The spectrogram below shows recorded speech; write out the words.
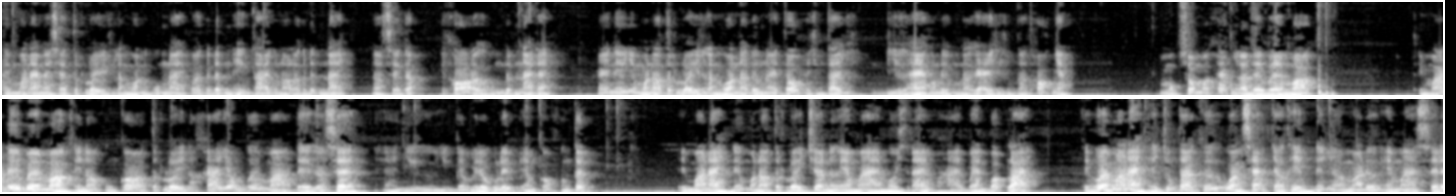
Thì mã này nó sẽ tích lũy lăn quanh cái vùng này và cái đỉnh hiện tại của nó là cái đỉnh này. Nó sẽ gặp cái khó ở cái vùng đỉnh này đây. Đấy, nếu như mà nó tích lũy lăn quanh ở đường này tốt thì chúng ta giữ hàng còn nếu mà nó gãy thì chúng ta thoát nha. Một số mã khác như là DVM thì mã DBM thì nó cũng có tích lũy nó khá giống với mã DGC à, như những cái video clip em có phân tích. Thì mã này nếu mà nó tích lũy trên đường MA20 thế này và hai bên bóp lại. Thì với mã này thì chúng ta cứ quan sát chờ thêm nếu như mà đường MACD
